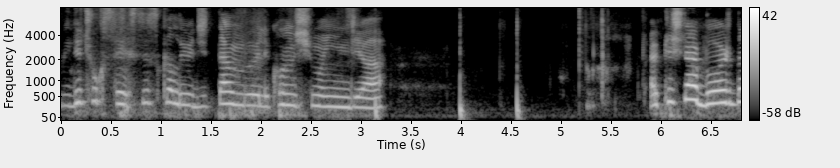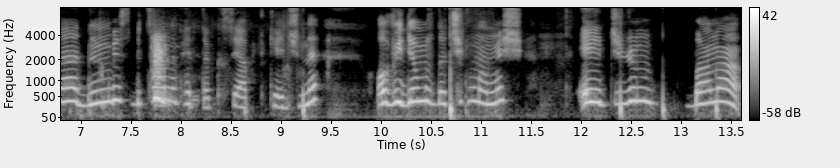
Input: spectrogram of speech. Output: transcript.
Video çok sessiz kalıyor cidden böyle konuşmayınca. Arkadaşlar bu arada dün biz bir tane pet takısı yaptık Ecrin'e. O videomuz da çıkmamış. Ecrin bana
